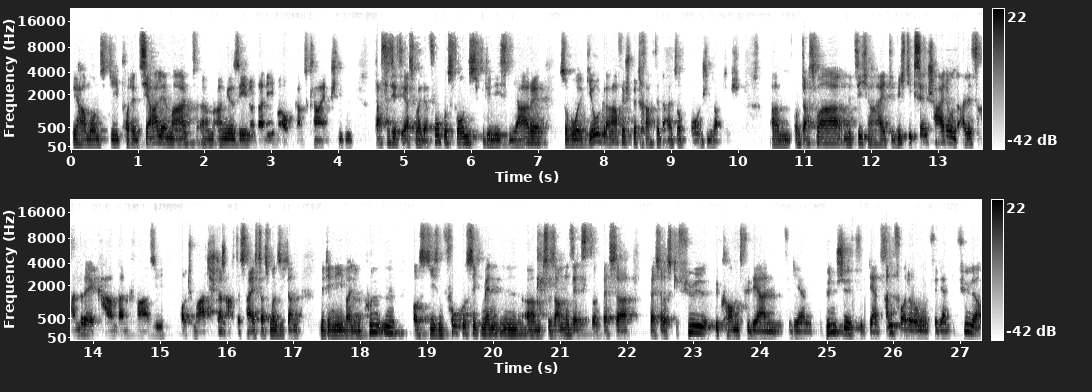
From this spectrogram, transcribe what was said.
wir haben uns die Potenziale im Markt ähm, angesehen und dann eben auch ganz klar entschieden, das ist jetzt erstmal der Fokus für uns für die nächsten Jahre, sowohl geografisch betrachtet als auch branchenseitig. Ähm, und das war mit Sicherheit die wichtigste Entscheidung und alles andere kam dann quasi automatisch danach. Das heißt, dass man sich dann mit den jeweiligen Kunden aus diesen Fokussegmenten ähm, zusammensetzt und besser, besseres Gefühl bekommt für deren, für deren Wünsche, für deren Anforderungen, für deren Gefühle,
